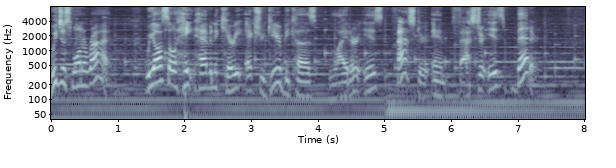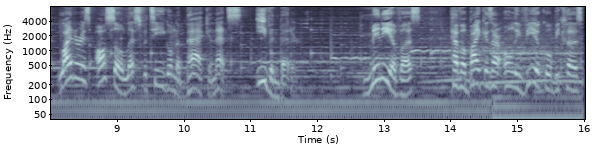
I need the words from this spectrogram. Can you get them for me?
we just want to ride. We also hate having to carry extra gear because lighter is faster and faster is better. Lighter is also less fatigue on the back, and that's even better. Many of us have a bike as our only vehicle because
